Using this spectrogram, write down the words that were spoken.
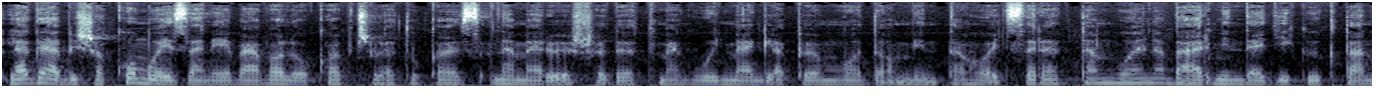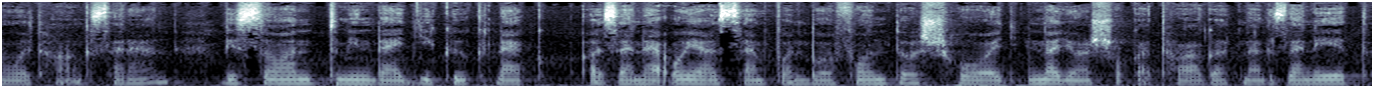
legalábbis a komoly zenével való kapcsolatuk az nem erősödött meg úgy meglepő módon, mint ahogy szerettem volna, bár mindegyikük tanult hangszeren. Viszont mindegyiküknek a zene olyan szempontból fontos, hogy nagyon sokat hallgatnak zenét,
